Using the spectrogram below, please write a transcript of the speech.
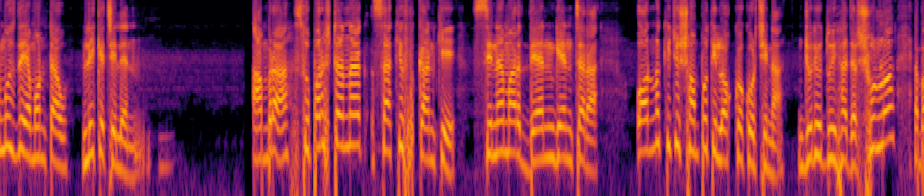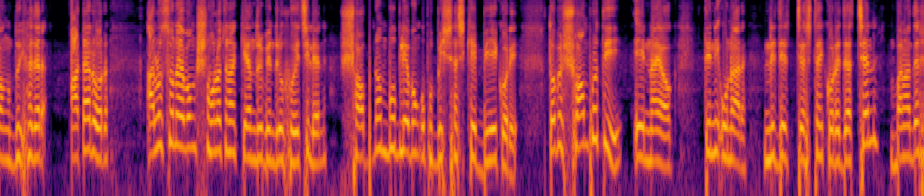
ইমুজ দিয়ে এমনটাও লিখেছিলেন। আমরা সুপারস্টার নায়ক সাকিব খানকে সিনেমার দেন জ্ঞান ছাড়া অন্য কিছু সম্প্রতি লক্ষ্য করছি না, যদিও দুই হাজার ষোলো এবং দুই হাজার আঠারোর আলোচনা এবং সমালোচনার কেন্দ্রবিন্দু হয়েছিলেন শবনম বুবলি এবং উপবিশ্বাসকে বিয়ে করে। তবে সম্প্রতি এই নায়ক, তিনি ওনার নিজের চেষ্টায় করে যাচ্ছেন বাংলাদেশ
